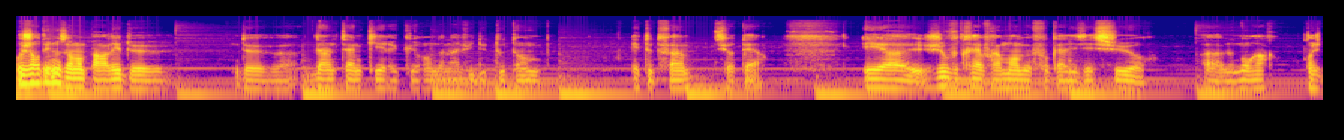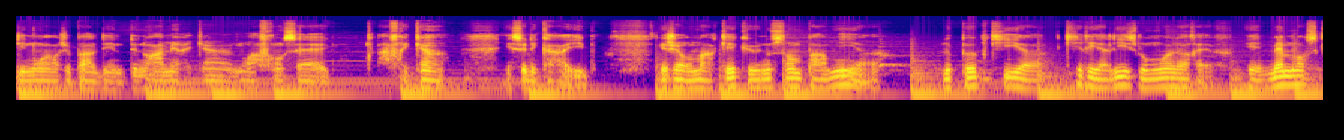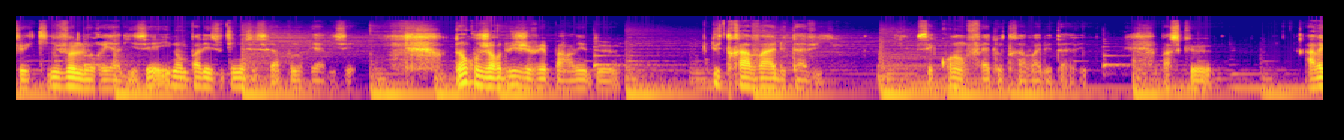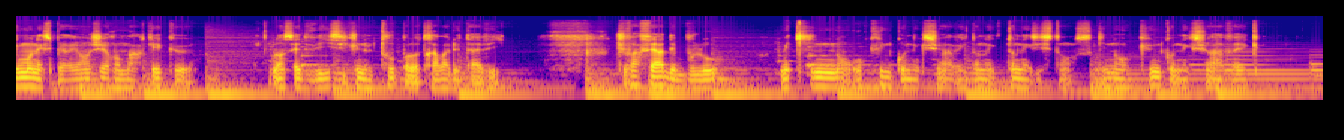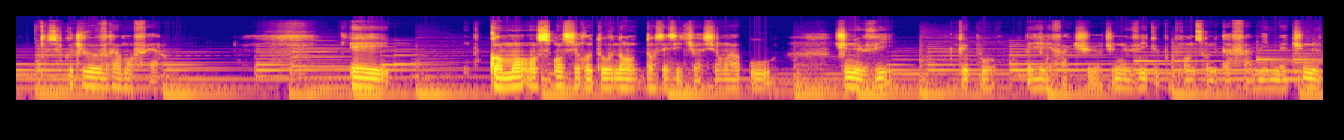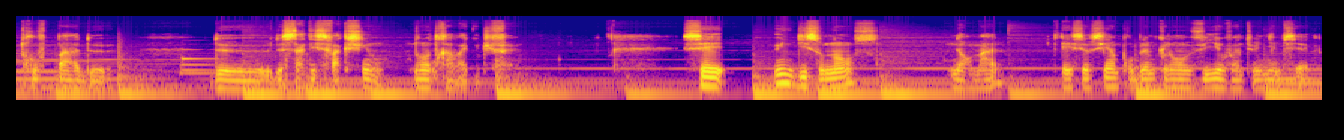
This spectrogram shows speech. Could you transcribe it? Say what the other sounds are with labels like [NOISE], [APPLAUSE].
Aujourd'hui, nous allons parler de, de, d'un thème qui est récurrent dans la vie de tout homme et toute femme sur Terre. Et euh, je voudrais vraiment me focaliser sur euh, le noir. Quand je dis noir, je parle des, noirs américains, noirs français, africains et ceux des Caraïbes. Et j'ai remarqué que nous sommes parmi euh, le peuple qui, euh, qui réalise le moins leurs rêves. Et même lorsqu'ils veulent le réaliser, ils n'ont pas les outils nécessaires pour le réaliser. Donc aujourd'hui, je vais parler de, du travail de ta vie. C'est quoi en fait le travail de ta vie? Parce que avec mon expérience, j'ai remarqué que dans cette vie, si tu ne trouves pas le travail de ta vie, tu vas faire des boulots, mais qui n'ont aucune connexion avec ton, ton existence, qui n'ont aucune connexion avec ce que tu veux vraiment faire. Et comment on, se retrouve dans, ces situations-là où tu ne vis que pour payer les factures, tu ne vis que pour prendre soin de ta famille, mais tu ne trouves pas de, de, satisfaction dans le travail que tu fais. C'est une dissonance normale et c'est aussi un problème que l'on vit au 21e siècle.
